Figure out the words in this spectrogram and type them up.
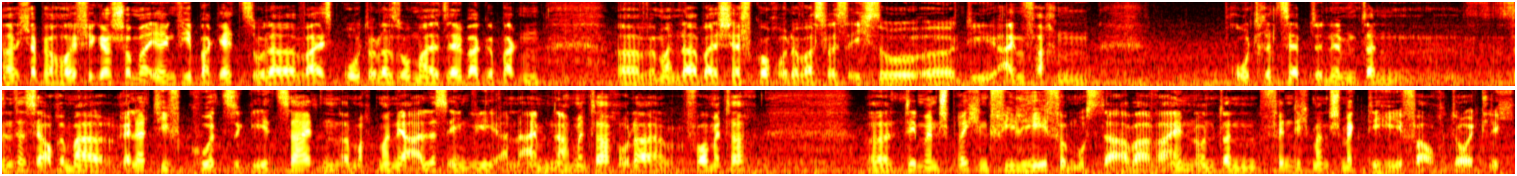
äh, ich habe ja häufiger schon mal irgendwie Baguettes oder Weißbrot oder so mal selber gebacken. Äh, wenn man da bei Chefkoch oder was weiß ich so äh, die einfachen Brotrezepte nimmt, dann sind das ja auch immer relativ kurze Gehzeiten. Da macht man ja alles irgendwie an einem Nachmittag oder Vormittag. Äh, dementsprechend viel Hefe muss da aber rein und dann finde ich, man schmeckt die Hefe auch deutlich.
